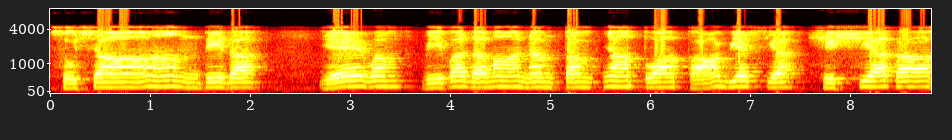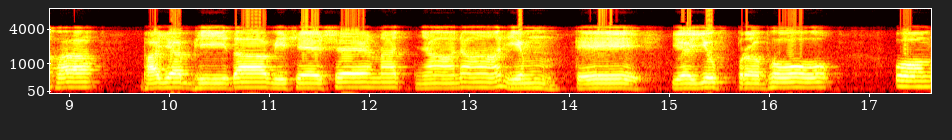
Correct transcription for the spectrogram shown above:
सुशान्तिद। एवं विवदमानं तं ज्ञात्वा काव्यस्य शिष्यकाः भयभीदा विशेषेण ज्ञानार्यं ते ययुः प्रभो। ॐ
